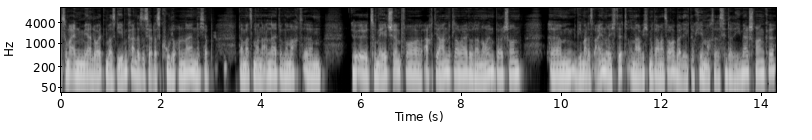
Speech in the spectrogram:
zum einen mehr Leuten was geben kann. Das ist ja das Coole online. Ich habe damals mal eine Anleitung gemacht ähm, äh, zu Mailchimp vor acht Jahren mittlerweile oder neun bald schon, ähm, wie man das einrichtet. Und da habe ich mir damals auch überlegt, okay, machst du das hinter der E-Mail-Schranke,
